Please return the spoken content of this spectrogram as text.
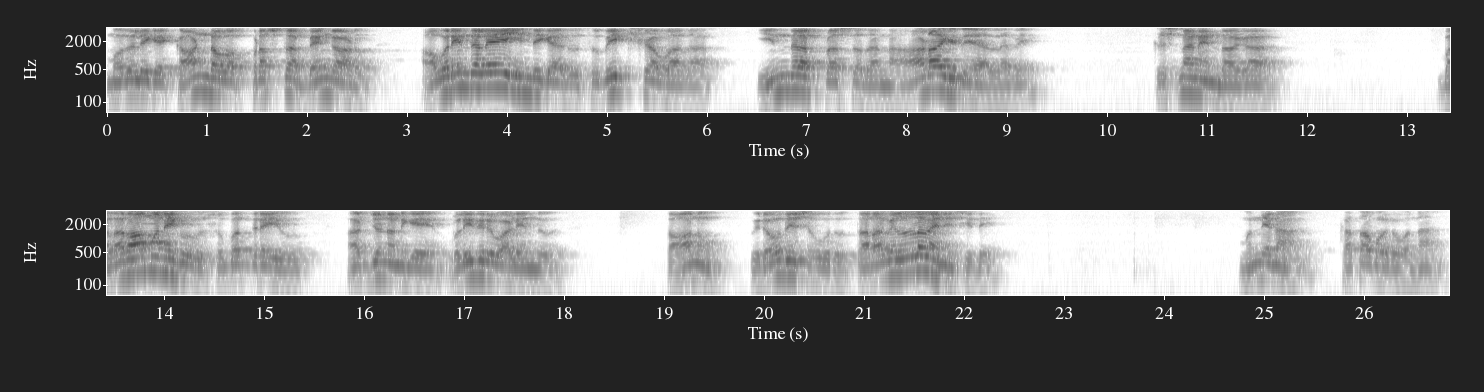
ಮೊದಲಿಗೆ ಕಾಂಡವ ಪ್ರಸ್ಥ ಬೆಂಗಾಡು. ಅವರಿಂದಲೇ ಇಂದಿಗೆ ಅದು ಸುಭಿಕ್ಷವಾದ ಇಂದ್ರಪ್ರಸ್ಥದ ನಾಡಾಗಿದೆ ಅಲ್ಲವೇ? ಕೃಷ್ಣನೆಂದಾಗ ಬಲರಾಮನಿಗೂ ಸುಭದ್ರೆಯು ಅರ್ಜುನನಿಗೆ ಒಲಿದಿರುವಳೆಂದು ತಾನು ವಿರೋಧಿಸುವುದು ತರವೆಲ್ಲವೆನಿಸಿದೆ. ಮುಂದಿನ ಕಥಾಭಾಗವನ್ನು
